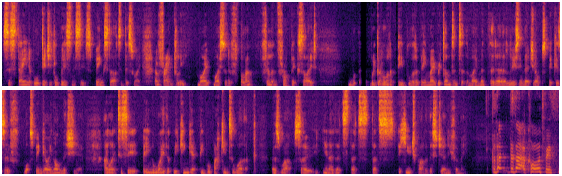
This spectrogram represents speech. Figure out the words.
sustainable digital businesses being started this way. And frankly, my, my sort of philanthropic side, we've got a lot of people that are being made redundant at the moment that are losing their jobs because of what's been going on this year. I'd like to see it being a way that we can get people back into work as well. So you know that's that's that's a huge part of this journey for me. Does that does that accord with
